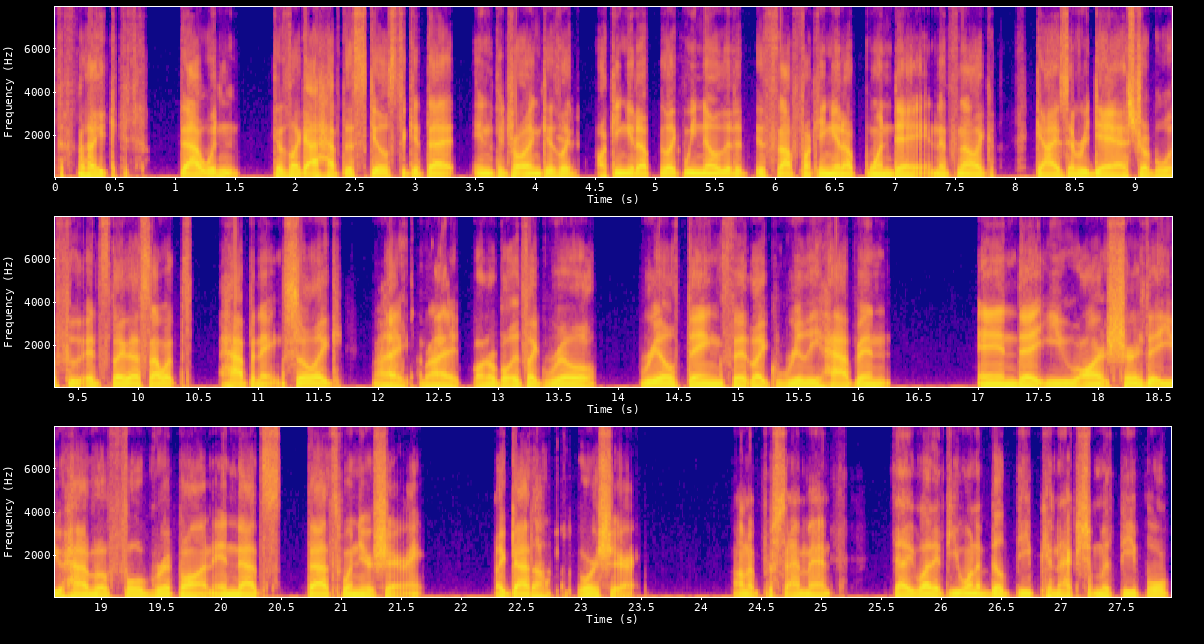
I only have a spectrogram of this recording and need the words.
like that wouldn't because like I have the skills to get that in control. And because like fucking it up, like we know that it, it's not fucking it up one day, and it's not like guys every day I struggle with food. It's like that's not what's happening. So like right, I'm right, vulnerable. It's like real, real things that like really happen, and that you aren't sure that you have a full grip on, and that's that's when you're sharing. Like that's yeah. you're sharing. Hundred percent, man. Tell you what, if you want to build deep connection with people,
